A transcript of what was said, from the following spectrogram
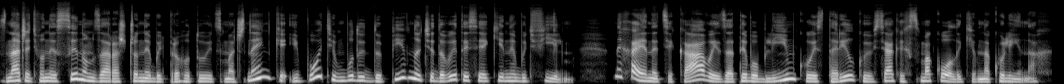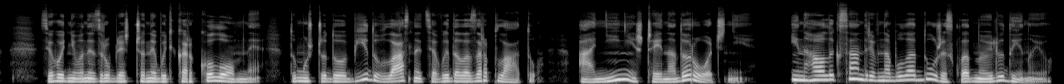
значить, вони з сином зараз щонебудь приготують смачненьке і потім будуть до півночі дивитися який-небудь фільм. Нехай і не цікавий, зате облімку і з тарілкою всяких смаколиків на колінах. Сьогодні вони зроблять щонебудь карколомне, тому що до обіду власниця видала зарплату, а Ніні ще й на дорожні. Інга Олександрівна була дуже складною людиною,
